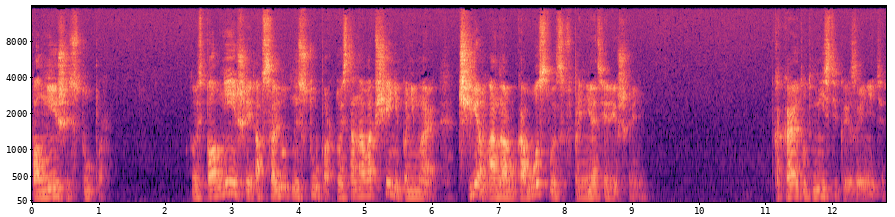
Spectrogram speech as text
Полнейший ступор. То есть полнейший абсолютный ступор. То есть она вообще не понимает, чем она руководствуется в принятии решений. Какая тут мистика, извините.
